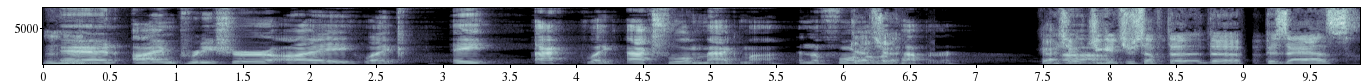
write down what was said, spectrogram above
Mhm. And I'm pretty sure I like ate act like actual magma in the form of a pepper. Gotcha. Did Uh, you get yourself the the pizzazz?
